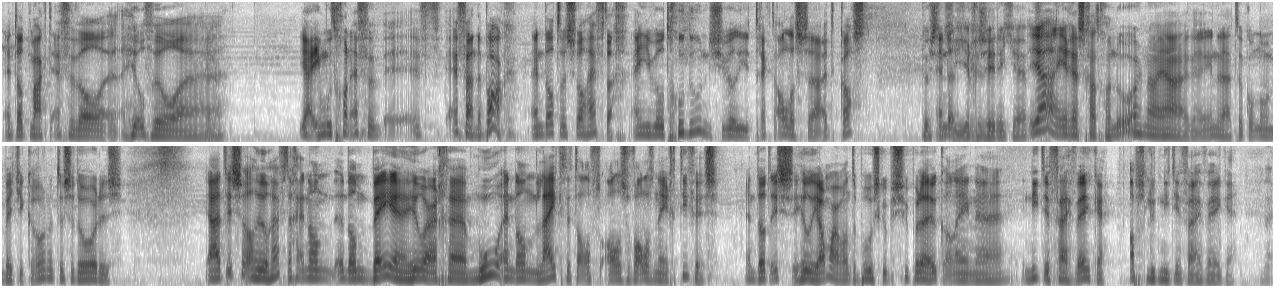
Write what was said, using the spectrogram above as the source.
En dat maakt even wel heel veel, eh, ja. Ja. je moet gewoon even, even aan de bak. En dat is wel heftig. En je wilt goed doen, dus je, wil, je trekt alles uit de kast. Plus En dat je je gezinnetje hebt. Ja, en je rest gaat gewoon door. Nou ja, inderdaad, er komt nog een beetje corona tussendoor, dus... Ja, het is wel heel heftig. En dan, dan ben je heel erg eh, moe en dan lijkt het alsof, alsof alles negatief is. En dat is heel jammer, want de Broerscup is superleuk. Alleen eh, niet in vijf weken. Absoluut niet in vijf weken. Nee.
